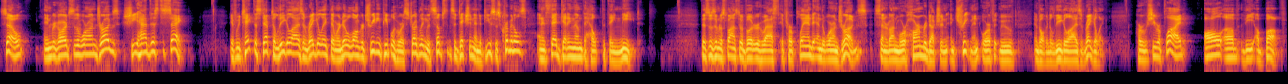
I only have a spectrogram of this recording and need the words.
So, in regards to the war on drugs, she had this to say. If we take the step to legalize and regulate, then we're no longer treating people who are struggling with substance addiction and abuse as criminals and instead getting them the help that they need. This was in response to a voter who asked if her plan to end the war on drugs centered on more harm reduction and treatment or if it moved involving to legalize and regulate. Her, she replied, all of the above.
